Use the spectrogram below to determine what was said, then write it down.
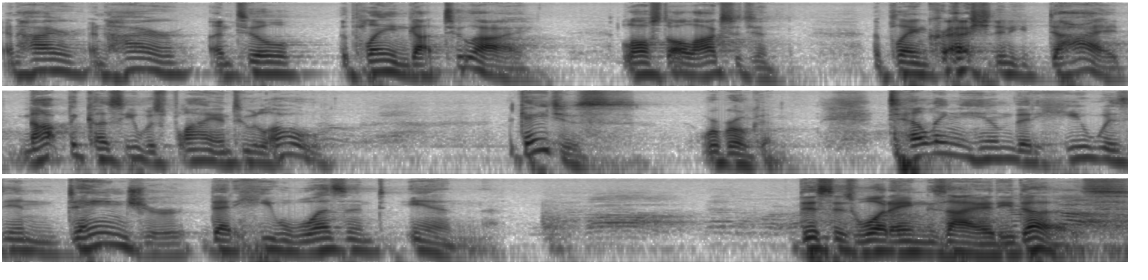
and higher and higher until the plane got too high, lost all oxygen. The plane crashed and he died, not because he was flying too low. The gauges were broken, telling him that he was in danger that he wasn't in. This is what anxiety does.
